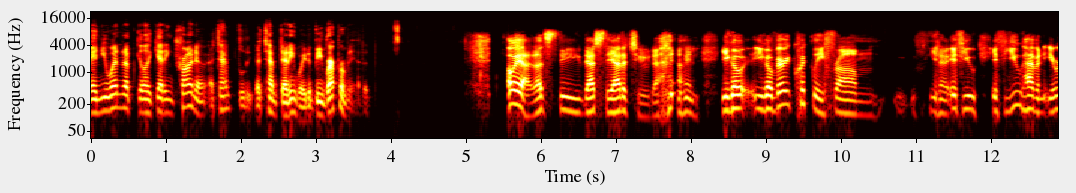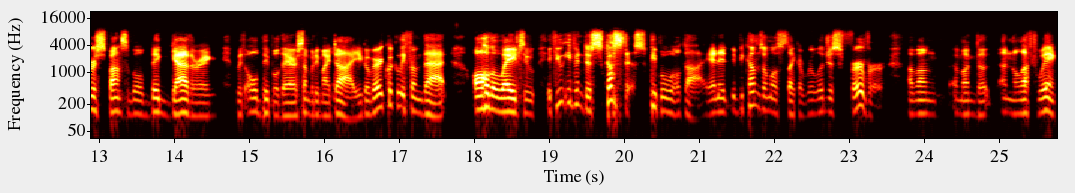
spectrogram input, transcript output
And you ended up like getting trying to attempt attempt anyway to be reprimanded. Oh yeah, that's the that's the attitude. I mean, you go you go very quickly from you know if you if you have an irresponsible big gathering with old people there somebody might die you go very quickly from that all the way to if you even discuss this people will die and it, it becomes almost like a religious fervor among among the on the left wing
